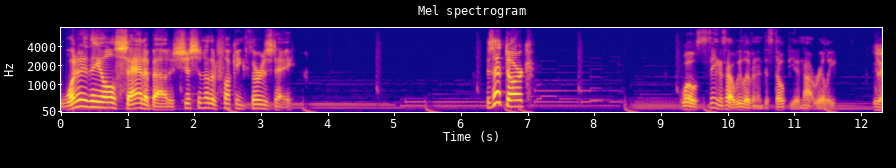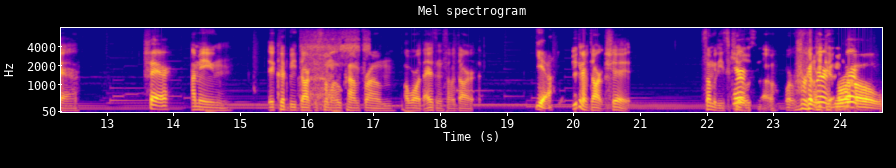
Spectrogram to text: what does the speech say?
what are they all sad about it's just another fucking thursday is that dark Well, seeing as how we live in a dystopia, not really. Yeah. fair I mean, it could be dark to someone who come from a world that isn't so dark. Yeah, You can have dark shit, some of these We're- kills though were really we're- good. we're- bro,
